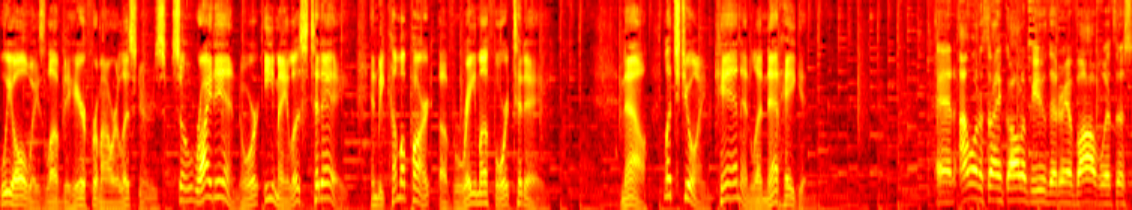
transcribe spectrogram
We always love to hear from our listeners, so write in or email us today and become a part of Rhema for Today. Now, let's join Ken and Lynette Hagin. And I want to thank all of you that are involved with us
